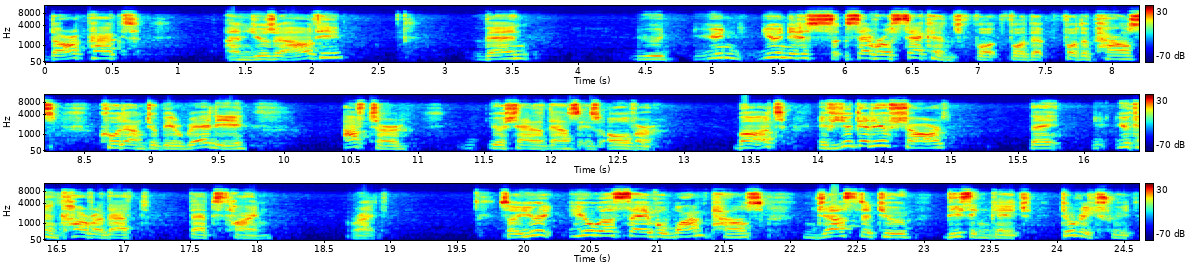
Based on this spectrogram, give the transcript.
dark pact and use your ulti, then you you you need several seconds for for the for the pounce cooldown to be ready after your shadow dance is over. But if you get your shard, then you can cover that that time, right? So you you will save one pounds just to disengage, to retreat,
